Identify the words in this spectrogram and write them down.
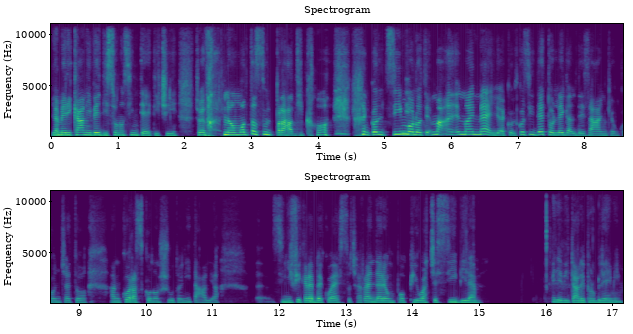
Gli americani, vedi, sono sintetici, cioè vanno molto sul pratico, col simbolo, sì. ma, ma, è meglio, ecco, il cosiddetto legal design, che è un concetto ancora sconosciuto in Italia, eh, significherebbe questo, cioè rendere un po' più accessibile ed evitare problemi.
